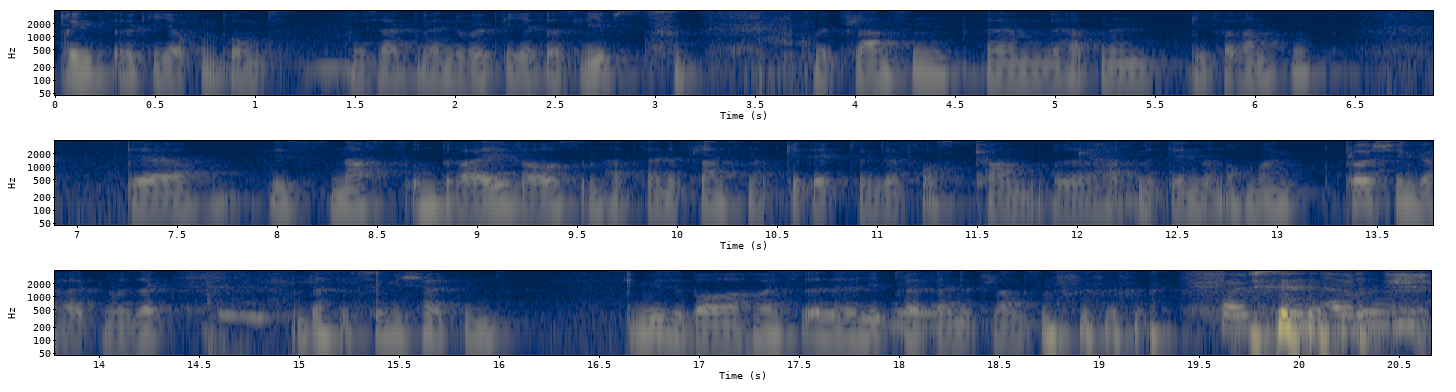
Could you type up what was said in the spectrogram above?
bringt es wirklich auf den Punkt. Ich sage, wenn du wirklich etwas liebst mit Pflanzen, ähm, wir hatten einen Lieferanten, der ist nachts um drei raus und hat seine Pflanzen abgedeckt, wenn der Frost kam. Oder Krass. hat mit denen dann auch mal ein Pläuschchen gehalten. Und, sagt, und das ist für mich halt ein Gemüsebauer, weißt du, er liebt halt seine Pflanzen. Voll schön, aber das ist,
